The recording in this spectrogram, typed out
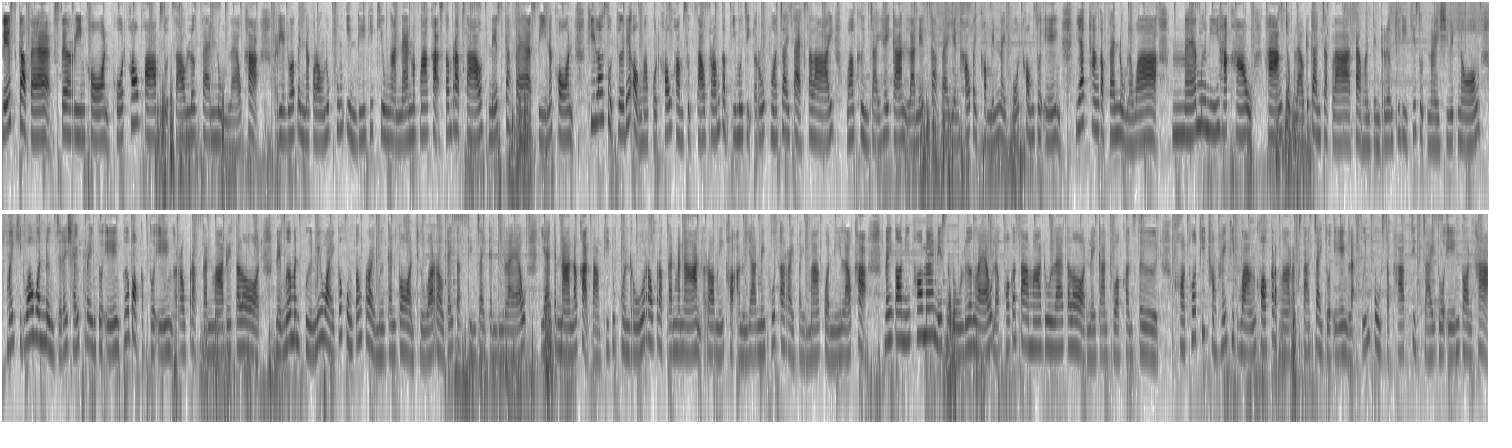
เนสกาแฟเซรีนคอนโพสต์ข้อความสุดเศร้าเลิกแฟนหนุ่มแล้วค่ะ เรียกด้ว่าเป็นนักร้องลูกทุ่งอินดี้ที่คิวงานแน่นมากๆค่ะสำหรับสาวเนสกาแฟสีนคร ที่ล่าสุดเธอได้ออกมาโพสต์ข้อความสุดเศร้าพร้อมกับอิโมจิรูปหัวใจแตกสลาย ว่าคืนใจให้กันและเนสกาแฟยังเข้าไปคอมเมนต์ในโพสต์ของตัวเอง แยกทางกับแฟนหนุ่มแล้วว่า แม้มือนี้ฮักเฮาหางจบแล้วด้วยการจากลาแต่มันเป็นเรื่องที่ดีที่สุดในชีวิตน้องไม่คิดว่าวันหนึ่งจะได้ใช้เพลงตัวเอง เพื่อบอกกับตัวเองเราปรับกันมาโดยตลอด ในเมื่อมันฝืนไม่ไหวก็คงต้องปล่อยมือกันก่อน ถือว่าเราได้ตัดสินใจกันดีแล้ว แยกกันนานแล้วค่ะตามที่ทุกคนรู้เราปรับกันมานาน รอบนี้ขออนุญาตไม่พูดอะไรไปมากกว่านี้แล้วค่ะ ในตอนนี้พ่อแม่เนสรู้เรื่องแล้ว แล้วพ่อก็ตามมาดูแลตลอดในการทัวร์คอนเสิร์ตขอโทษที่ทำให้ผิดหวังขอกลับมารักษาใจตัวเอง และฟื้นฟูสภาพจิตใจตัวเองก่อนค่ะ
